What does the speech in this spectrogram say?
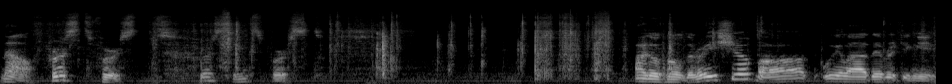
Now, first, first, first things first. I don't know the ratio, but we'll add everything in.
